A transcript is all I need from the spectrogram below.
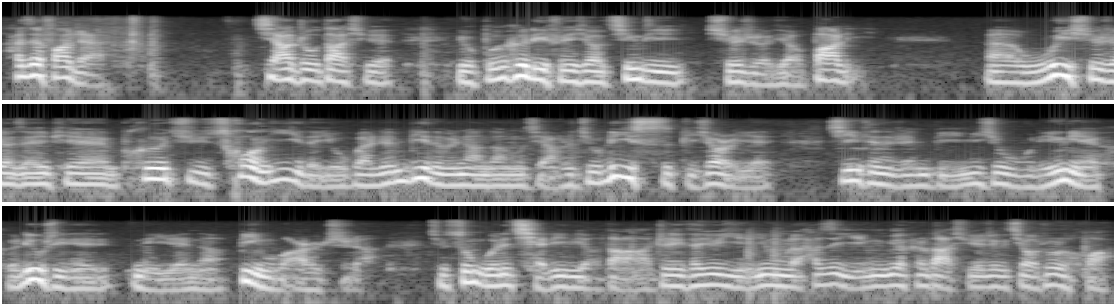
还在发展。加州大学有伯克利分校经济学者叫巴里，呃，五位学者在一篇颇具创意的有关人民币的文章当中讲说，就历史比较而言，今天的人民币与1950年和60年美元呢并无二致啊。就中国的潜力比较大啊。这里他就引用了，还是引用约克大学这个教授的话。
